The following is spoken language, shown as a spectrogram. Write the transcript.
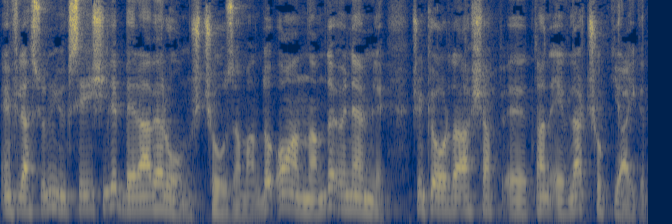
enflasyonun yükselişiyle beraber olmuş çoğu zaman da o anlamda önemli. Çünkü orada ahşaptan evler çok yaygın.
